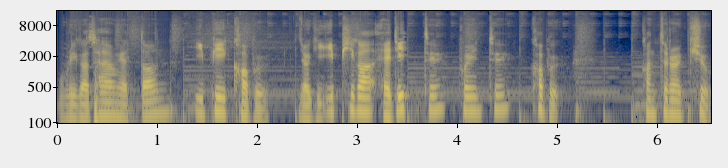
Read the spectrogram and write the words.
우리가 사용했던 EP 커브 여기 EP가 에디트 포인트 커브 컨트롤 Q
